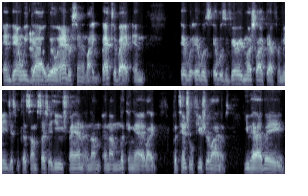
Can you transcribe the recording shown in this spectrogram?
and then we yeah. got Will Anderson, like back to back, and it, it was it was very much like that for me, just because I'm such a huge fan, and I'm and I'm looking at like potential future lineups you have a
